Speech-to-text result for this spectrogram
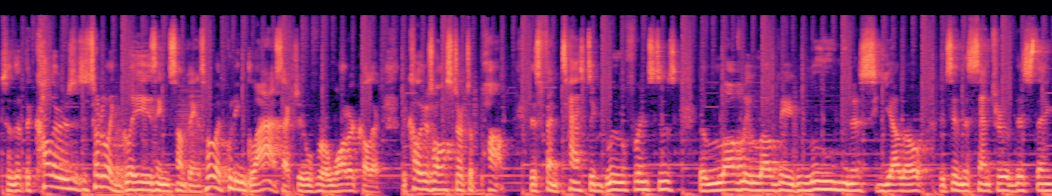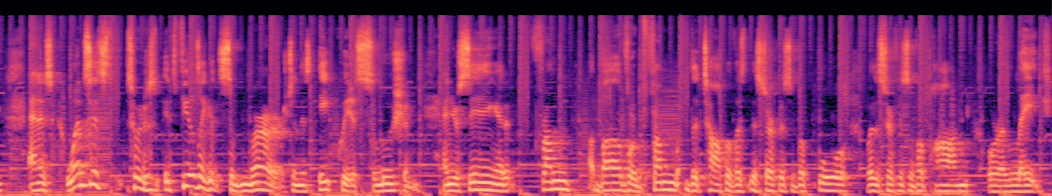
so that the colors, it's sort of like glazing something. It's sort of like putting glass actually over a watercolor. The colors all start to pop. This fantastic blue, for instance, the lovely, lovely luminous yellow that's in the center of this thing. And it's, once it's sort of, it feels like it's submerged in this aqueous solution and you're seeing it from above or from the top of a, the surface of a pool or the surface of a pond or a lake.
